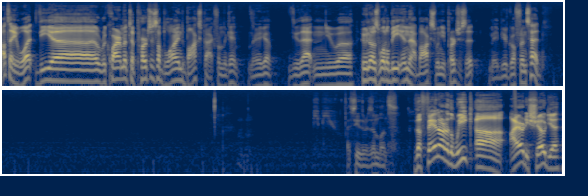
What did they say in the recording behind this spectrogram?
I'll tell you what the uh, requirement to purchase a blind box pack from the game. There you go. Do that and you uh, who knows what'll be in that box when you purchase it. Maybe your girlfriend's head I see the resemblance. The fan art of the week, uh, I already showed you.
